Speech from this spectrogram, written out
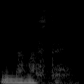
Namastê.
